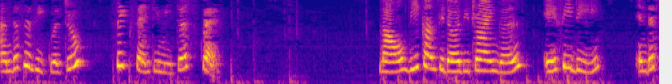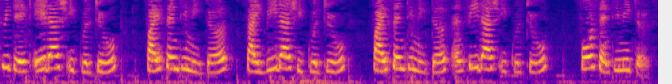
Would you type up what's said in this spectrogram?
and this is equal to 6 centimeter square. Now we consider the triangle ACD. In this we take A dash equal to 5 centimeters, side B dash equal to 5 centimeters and C dash equal to 4 centimeters.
